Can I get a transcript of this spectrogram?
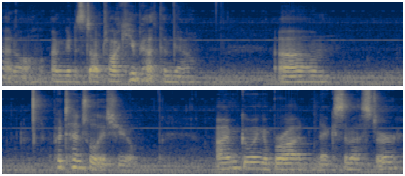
at all. I'm going to stop talking about them now. Um, potential issue. I'm going abroad next semester,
